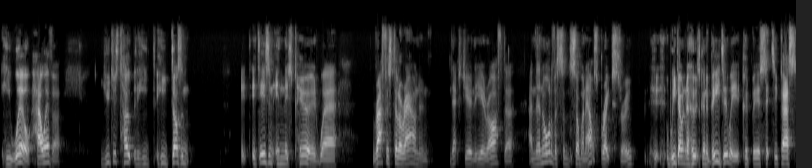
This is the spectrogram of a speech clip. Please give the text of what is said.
he will. However, you just hope that he he doesn't it, it isn't in this period where Rafa's still around and next year and the year after, and then all of a sudden someone else breaks through. We don't know who it's going to be, do we? It could be a Tsitsipas,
